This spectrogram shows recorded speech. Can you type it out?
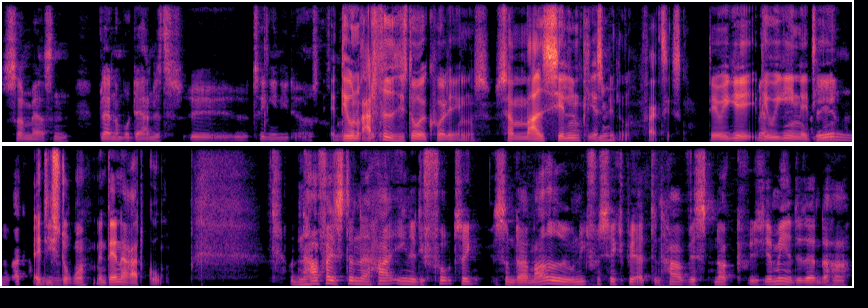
som er sådan blander moderne øh, ting ind i det også. Det er jo en ret fed historie, Coriolanus, som meget sjældent bliver Mhm. spillet, faktisk. Det er jo ikke, det er jo ikke en af de, en af de store, men den er ret god. Og den har faktisk den er, har en af de få ting, som der er meget unikt for Shakespeare, at den har vist nok, hvis jeg mener, det er den, der har,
